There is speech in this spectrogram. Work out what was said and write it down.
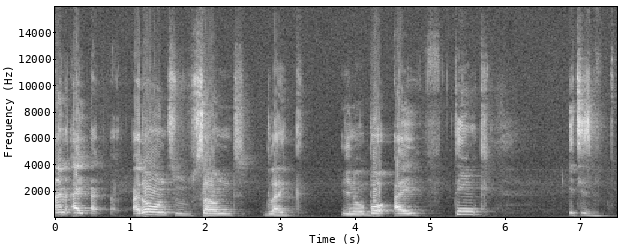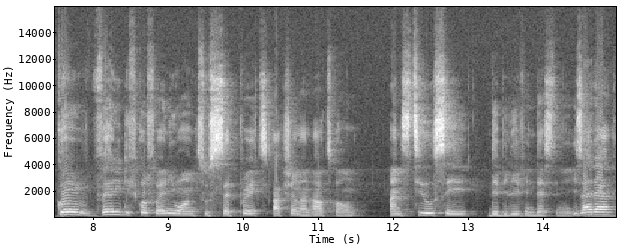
and I, I I don't want to sound like you know, but I think it is going to be very difficult for anyone to separate action and outcome and still say they believe in destiny. It's either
